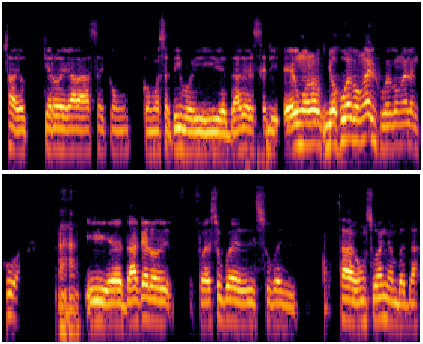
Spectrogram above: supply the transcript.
¿sabes? Yo quiero llegar a ser con, como ese tipo, y de verdad que sería- es un honor. Yo jugué con él, jugué con él en Cuba, Ajá. y de verdad que lo, fue súper, súper ¿sabes? Un sueño, en verdad,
